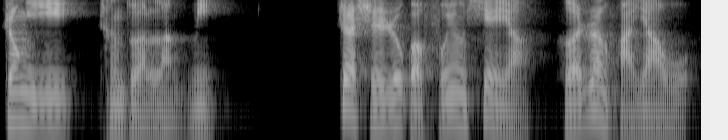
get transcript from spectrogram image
中医称作冷秘。这时如果服用泻药和润滑药物，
